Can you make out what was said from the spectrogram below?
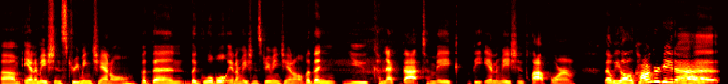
um, animation streaming channel, but then the global animation streaming channel, but then you connect that to make the animation platform that we all congregate at.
